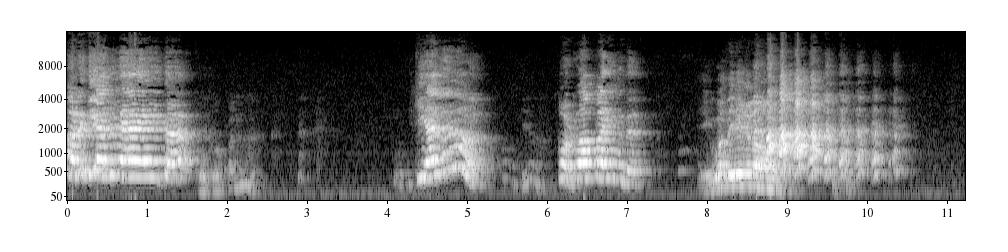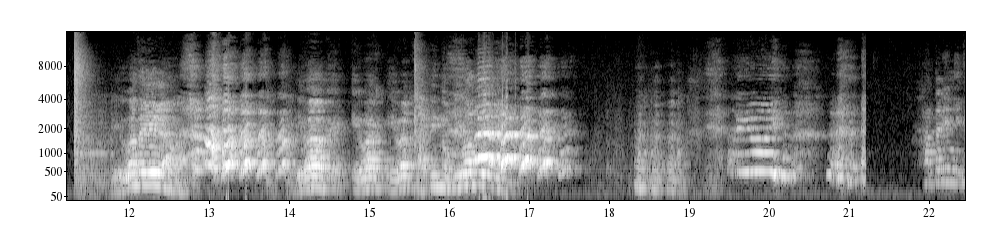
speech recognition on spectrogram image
මට කියන්න බෑ ඒක කොටුව පනිමුද? කියන්න කියන. කොටුවක් පරිමුද ඒව තේරෙනවා. ඒව තේරෙනවා. ඒවා ඒවා ඒවා කටින් නොකියවත් තේරෙනවා. අයියෝ අයියෝ. හතරින් එක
